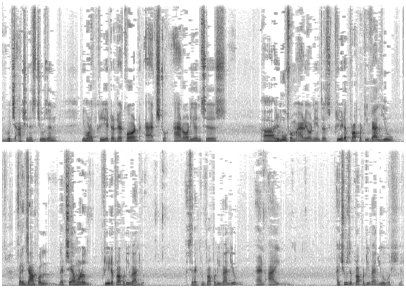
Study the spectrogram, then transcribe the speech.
which action is chosen you want to create a record adds to add audiences uh, remove from add audiences create a property value. For example let's say I want to create a property value. I select a property value and I I choose a property value over here.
